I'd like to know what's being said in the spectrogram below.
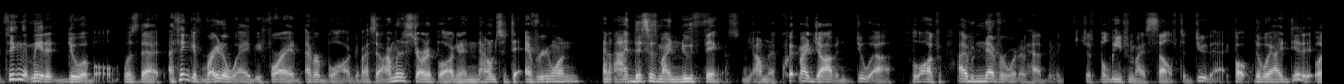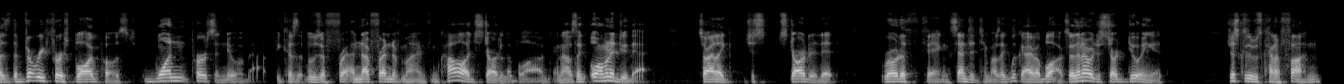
thing that made it doable was that I think if right away before I had ever blogged, if I said I'm going to start a blog and announce it to everyone, and I, this is my new thing, I'm going to quit my job and do a blog. I would never would have had the just belief in myself to do that. But the way I did it was the very first blog post one person knew about because it was a friend, a friend of mine from college started a blog, and I was like, oh, I'm going to do that. So I like just started it, wrote a thing, sent it to him. I was like, look, I have a blog. So then I would just start doing it, just because it was kind of fun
